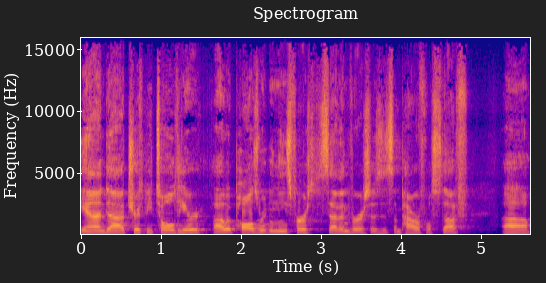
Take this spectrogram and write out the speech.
And uh, truth be told, here, uh, what Paul's written in these first seven verses is some powerful stuff. Uh,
